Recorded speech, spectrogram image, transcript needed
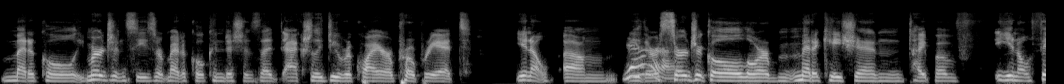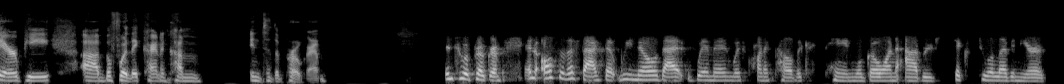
medical emergencies or medical conditions that actually do require appropriate you know um, yeah. either surgical or medication type of you know therapy uh, before they kind of come into the program. Into a program. And also the fact that we know that women with chronic pelvic pain will go on average 6 to 11 years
